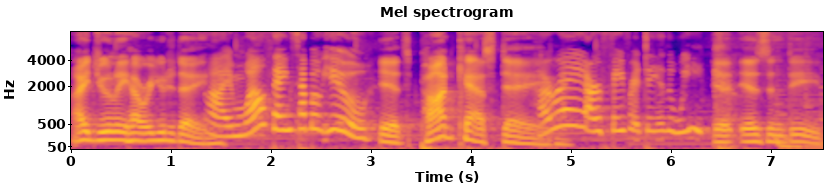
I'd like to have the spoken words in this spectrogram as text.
Hi, Julie. How are you today? I'm well, thanks. How about you? It's podcast day. Hooray, our favorite day of the week. It is indeed.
